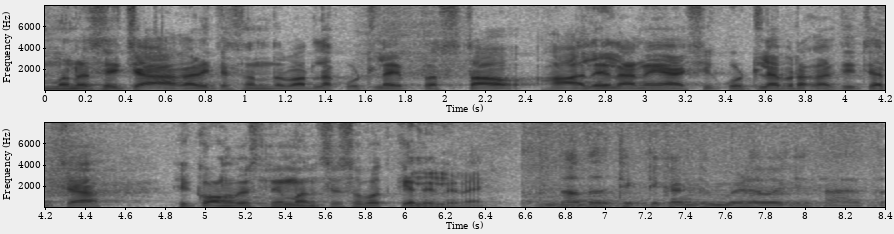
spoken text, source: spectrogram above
मनसेच्या आघाडीच्या संदर्भातला कुठलाही प्रस्ताव हा आलेला नाही अशी कुठल्या प्रकारची चर्चा ही काँग्रेसने मनसेसोबत केलेली नाही दादा ठिकठिकाणी तुम्ही मेळावे घेत आहात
